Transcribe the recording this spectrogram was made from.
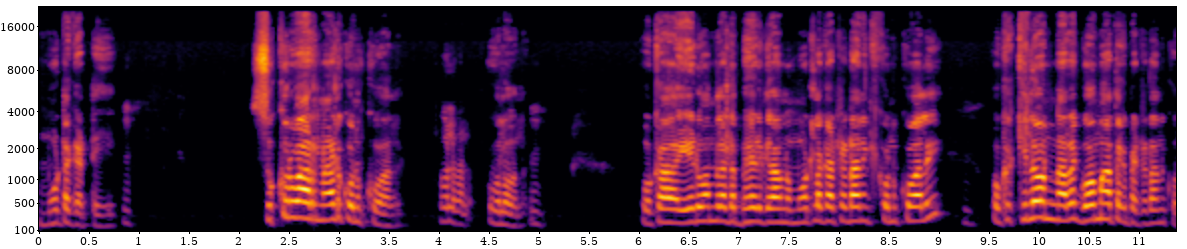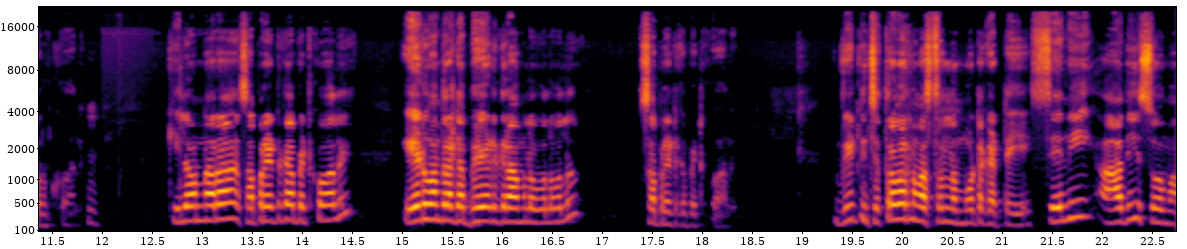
మూట కట్టి Mm. శుక్రవారం నాడు కొనుక్కోవాలి ఉలవలు ఉలవలు. ఒక ఏడు వందల డెబ్బై ఏడు గ్రాముల మూటలు కట్టడానికి కొనుక్కోవాలి. ఒక కిలోన్నర గోమాతకు పెట్టడానికి కొనుక్కోవాలి. కిలోన్నర సపరేట్గా పెట్టుకోవాలి ఏడు వందల డెబ్బై ఏడు గ్రాముల ఉలవలు సపరేట్గా పెట్టుకోవాలి. వీటిని చిత్రవర్ణ వస్త్రంలో మూట కట్టి శని ఆది సోమ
